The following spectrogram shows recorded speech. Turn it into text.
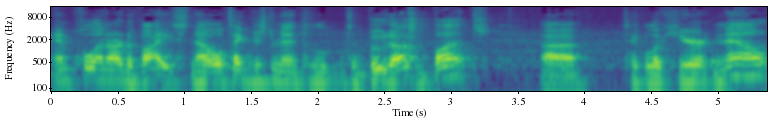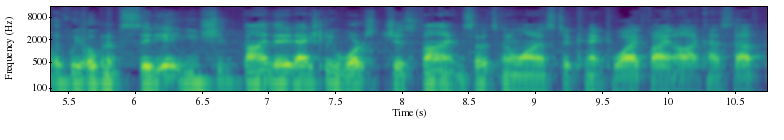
and pull in our device. Now, it will take just a minute to, to boot up, but uh, take a look here. Now, if we open up Cydia, you should find that it actually works just fine. So it's going to want us to connect to Wi-Fi and all that kind of stuff.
